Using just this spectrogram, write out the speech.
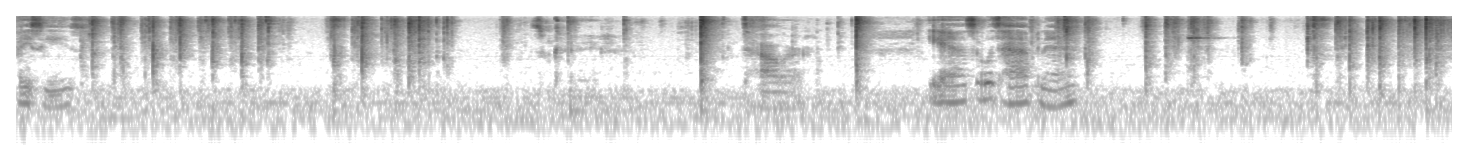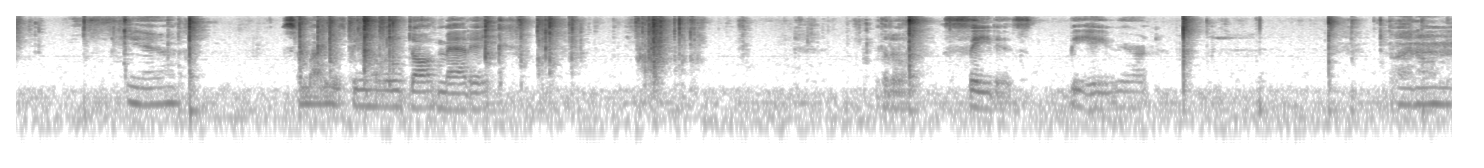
Pisces. It's okay. Tower. Yeah, so what's happening? Yeah. Somebody was being a little dogmatic. Little sadist behavior. But, um,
